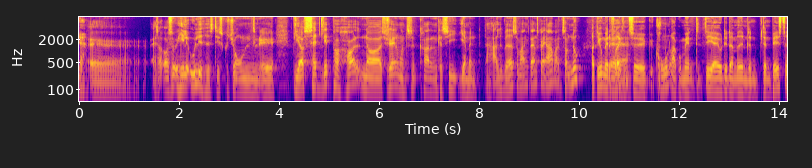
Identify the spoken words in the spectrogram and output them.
Ja. Øh, altså også hele ulighedsdiskussionen øh, bliver også sat lidt på hold, når Socialdemokraterne kan sige, jamen, der har aldrig været så mange danskere i arbejde som nu. Og det er jo Mette Frederiksens øh, kronargument, det er jo det der med, at den, den bedste,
